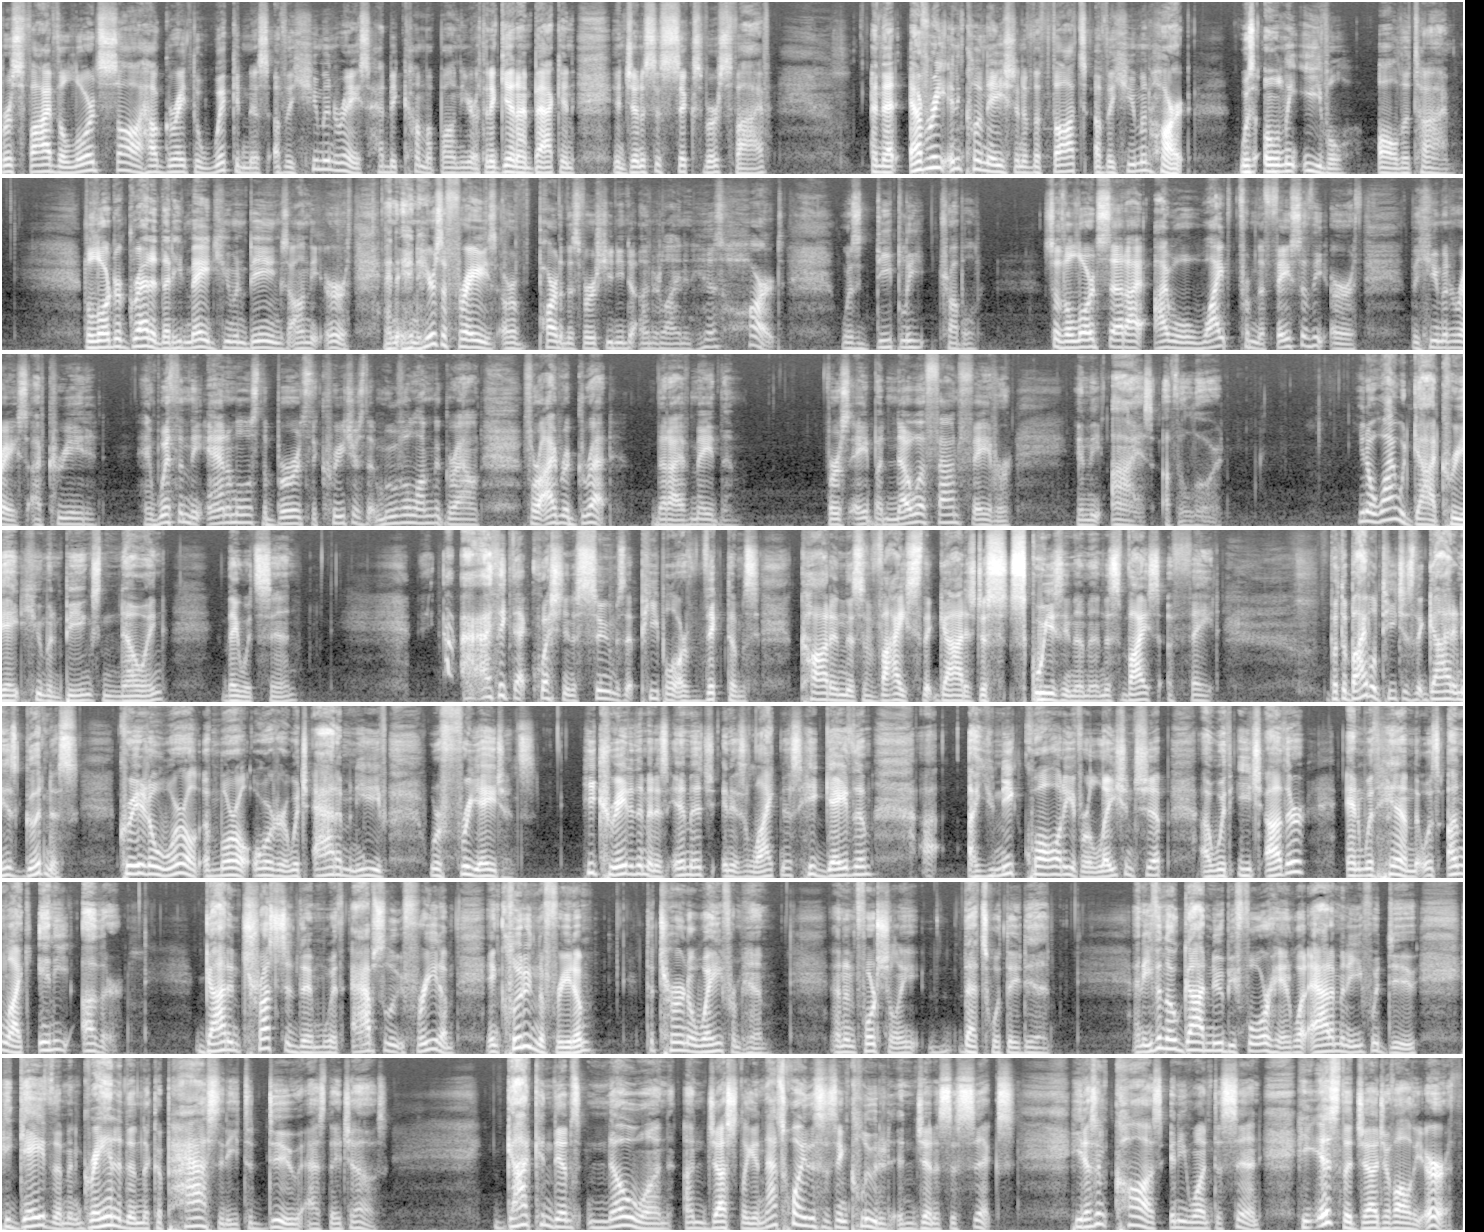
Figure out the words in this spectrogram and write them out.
Verse 5 The Lord saw how great the wickedness of the human race had become upon the earth. And again, I'm back in, in Genesis 6, verse 5. And that every inclination of the thoughts of the human heart was only evil all the time. The Lord regretted that He'd made human beings on the earth. And, and here's a phrase or a part of this verse you need to underline. And His heart was deeply troubled. So the Lord said, I, I will wipe from the face of the earth the human race I've created, and with them the animals, the birds, the creatures that move along the ground, for I regret that I have made them. Verse 8 But Noah found favor in the eyes of the Lord. You know, why would God create human beings knowing they would sin? I think that question assumes that people are victims caught in this vice that God is just squeezing them in, this vice of fate. But the Bible teaches that God, in His goodness, created a world of moral order in which Adam and Eve were free agents. He created them in His image, in His likeness. He gave them uh, a unique quality of relationship uh, with each other and with Him that was unlike any other. God entrusted them with absolute freedom, including the freedom to turn away from Him. And unfortunately, that's what they did. And even though God knew beforehand what Adam and Eve would do, He gave them and granted them the capacity to do as they chose. God condemns no one unjustly, and that's why this is included in Genesis 6. He doesn't cause anyone to sin. He is the judge of all the earth,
